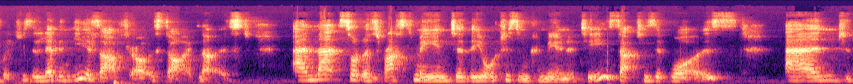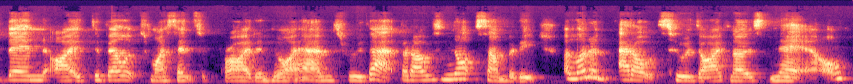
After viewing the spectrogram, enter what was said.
which is 11 years after I was diagnosed. And that sort of thrust me into the autism community, such as it was. And then I developed my sense of pride in who I am through that. But I was not somebody, a lot of adults who are diagnosed now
